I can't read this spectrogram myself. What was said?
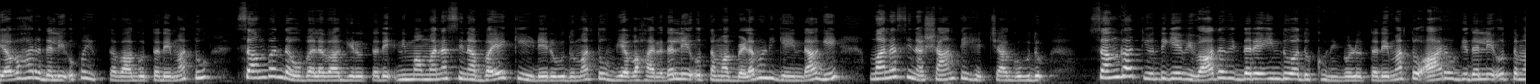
ವ್ಯವಹಾರದಲ್ಲಿ ಉಪಯುಕ್ತವಾಗುತ್ತದೆ ಮತ್ತು ಸಂಬಂಧವು ಬಲವಾಗಿರುತ್ತದೆ. ನಿಮ್ಮ ಮನಸ್ಸಿನ ಬಯಕೆ ಈಡೇರುವುದು ಮತ್ತು ವ್ಯವಹಾರದಲ್ಲಿ ಉತ್ತಮ ಬೆಳವಣಿಗೆಯಿಂದಾಗಿ ಮನಸ್ಸಿನ ಶಾಂತಿ ಹೆಚ್ಚಾಗುವುದು. ಸಂಗಾತಿಯೊಂದಿಗೆ ವಿವಾದವಿದ್ದರೆ ಇಂದು ಅದು ಕೊನೆಗೊಳ್ಳುತ್ತದೆ ಮತ್ತು ಆರೋಗ್ಯದಲ್ಲಿ ಉತ್ತಮ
